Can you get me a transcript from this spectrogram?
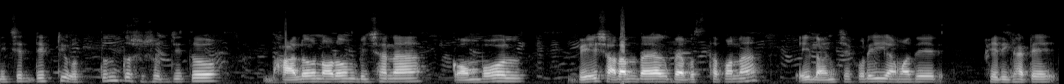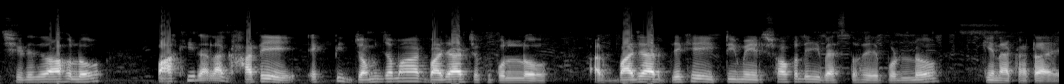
নিচের দিকটি অত্যন্ত সুসজ্জিত, ভালো নরম বিছানা কম্বল, বেশ আরামদায়ক ব্যবস্থাপনা। এই লঞ্চে করেই আমাদের ফেরিঘাটে ছেড়ে দেওয়া হলো। পাখিরালা ঘাটে একটি জমজমাট বাজার চোখে পড়ল আর বাজার দেখেই টিমের সকলেই ব্যস্ত হয়ে পড়ল কেনাকাটায়।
